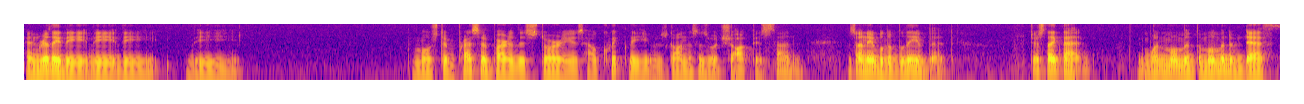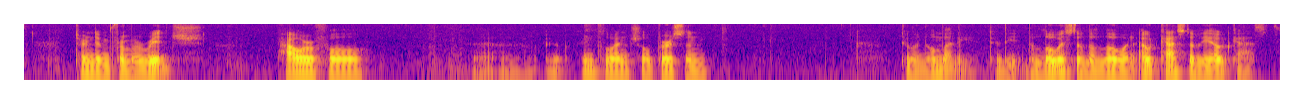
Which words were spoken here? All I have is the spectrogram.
And really the, the, the, the most impressive part of this story is how quickly he was gone. This is what shocked his son. He was unable to believe that, just like that, in one moment, the moment of death, turned him from a rich, powerful, uh, influential person to a nobody, to the, the lowest of the low, an outcast of the outcasts.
